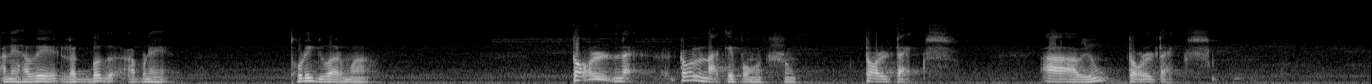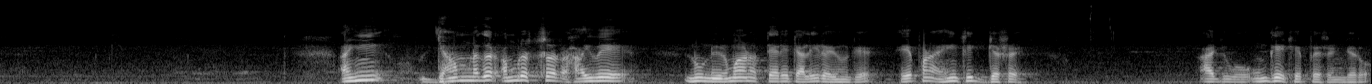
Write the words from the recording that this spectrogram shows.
અને હવે લગભગ આપણે થોડી જ વારમાં ટોલ ટોલ નાકે પહોંચશું. ટોલ ટેક્સ આ આવ્યું ટોલ ટેક્સ અહીં જામનગર અમૃતસર હાઈવેનું નિર્માણ અત્યારે ચાલી રહ્યું છે. એ પણ અહીંથી જ જશે. આ જુઓ, ઊંઘે છે પેસેન્જરો.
